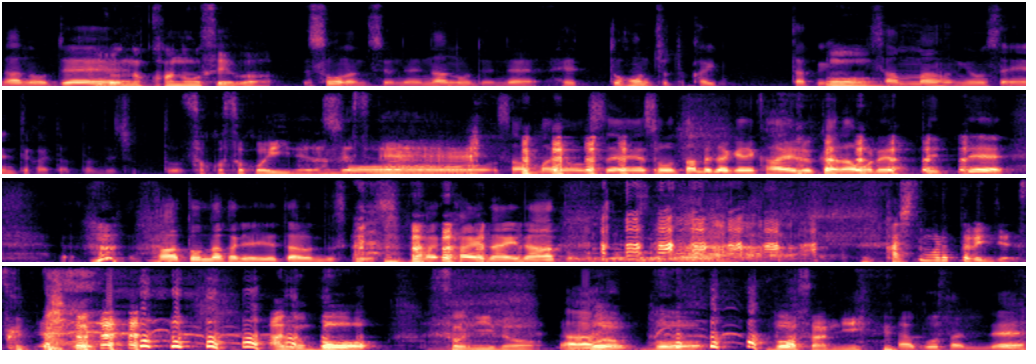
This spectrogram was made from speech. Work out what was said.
なのでいろんな可能性が。そうなんですよね。なのでねヘッドホンちょっと買いたく3万4千円って書いてあったんでちょっと。そこそこいい値段ですね。3万4千円そのためだけに買えるかな俺って言って カートの中には入れてあるんですけど買えないなと思ってるんですよね貸してもらったらいいんじゃないですか。あの某ソニーの某某某さんに。あ某さんにね。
